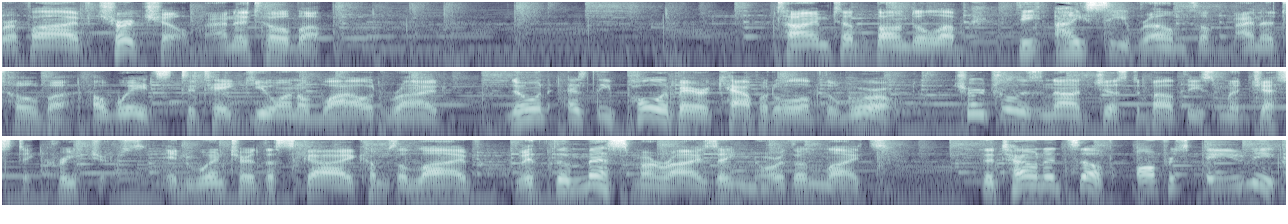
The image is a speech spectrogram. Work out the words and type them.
Number 5. Churchill, Manitoba. Time to bundle up. The icy realms of Manitoba awaits to take you on a wild ride. Known as the polar bear capital of the world, Churchill is not just about these majestic creatures. In winter, the sky comes alive with the mesmerizing northern lights. The town itself offers a unique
